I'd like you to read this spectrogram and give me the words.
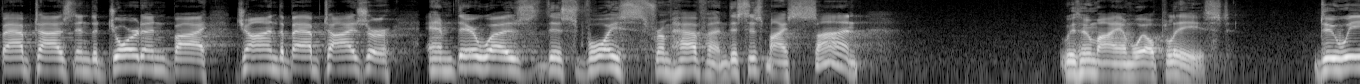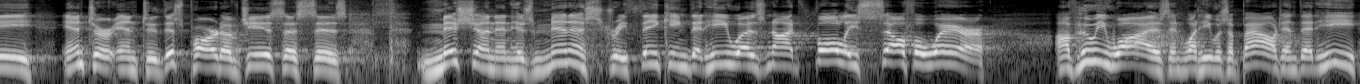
baptized in the Jordan by John the baptizer, and there was this voice from heaven This is my son with whom I am well pleased. Do we enter into this part of Jesus' mission and his ministry, thinking that he was not fully self aware of who he was and what he was about, and that he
